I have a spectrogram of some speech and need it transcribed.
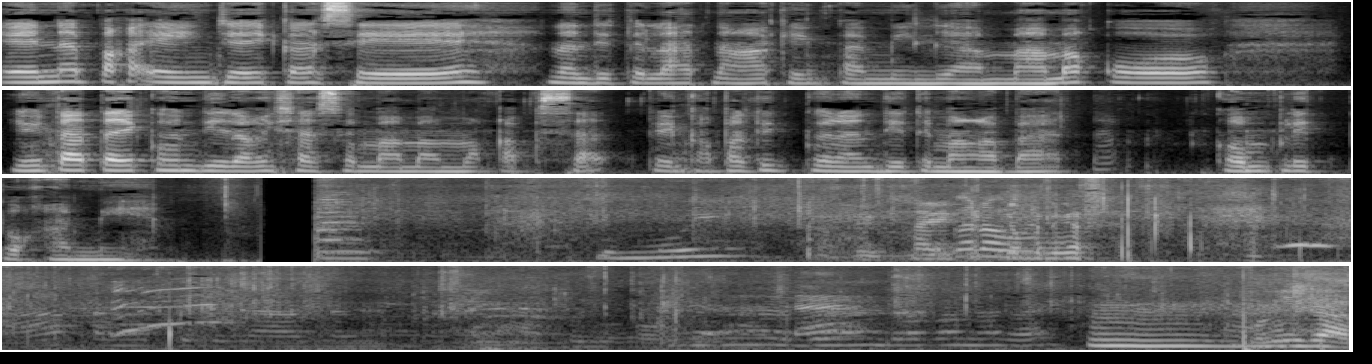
And napaka-enjoy kasi nandito lahat ng aking pamilya. Mama ko, yung tatay ko hindi lang siya sumama mga kabsat. Yung kapatid ko nandito mga bata. Complete po kami. Umuy. Excited ka man Mm. Manila,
